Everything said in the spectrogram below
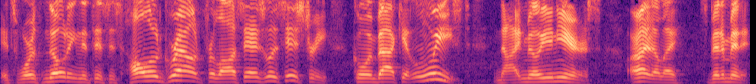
it's worth noting that this is hollowed ground for Los Angeles history going back at least 9 million years. All right, LA, it's been a minute.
